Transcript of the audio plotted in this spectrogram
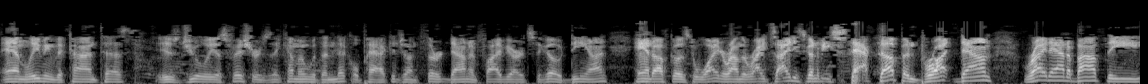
And leaving the contest is Julius Fisher as they come in with a nickel package on third down and five yards to go. Dion, handoff goes to White around the right side. He's going to be stacked up and brought down right at about the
